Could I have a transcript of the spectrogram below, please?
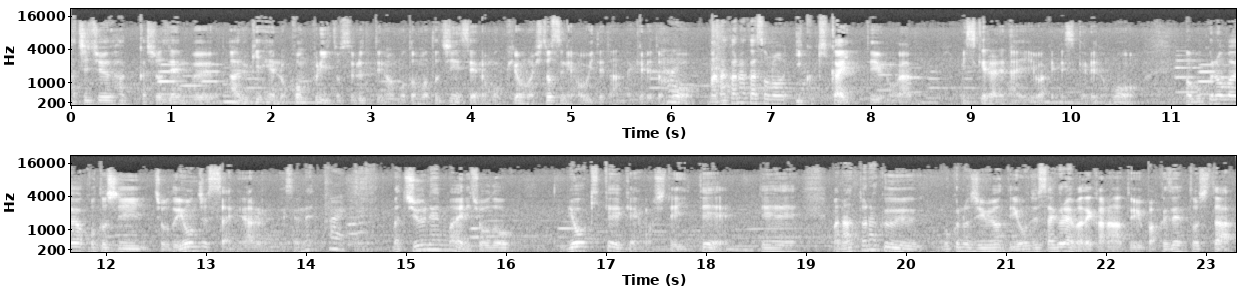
88箇所全部歩き遍路コンプリートするっていうのはもともと人生の目標の一つには置いてたんだけれども、はい、まあ、なかなかその行く機会っていうのが見つけられないわけですけれども、まあ、僕の場合は今年ちょうど40歳になるんですよね、はい、まあ、10年前にちょうど病気経験をしていて、で、まあ、なんとなく僕の寿命って40歳ぐらいまでかなという漠然とした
